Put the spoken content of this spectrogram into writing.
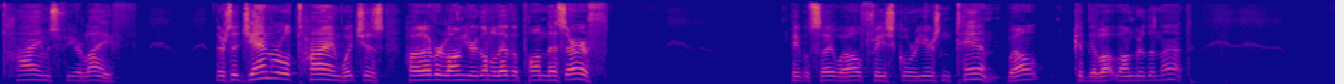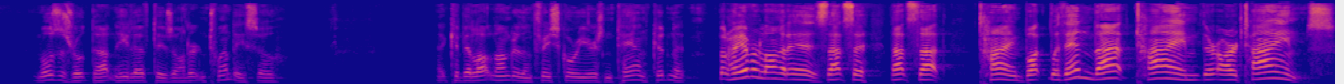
times for your life. There's a general time which is however long you're going to live upon this earth. People say, well, three score years and ten. Well, could be a lot longer than that. Moses wrote that and he lived to his 120, so it could be a lot longer than three score years and ten, couldn't it? But however long it is, that's, a, that's that time. But within that time, there are times,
